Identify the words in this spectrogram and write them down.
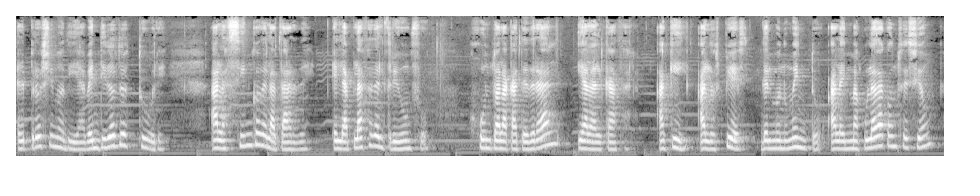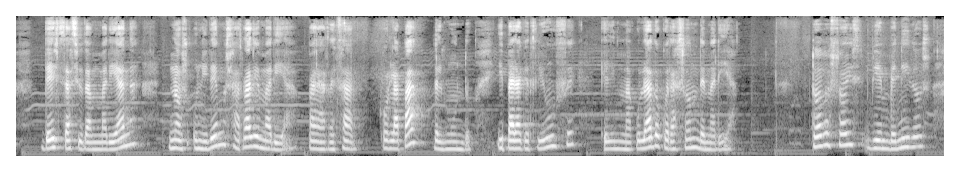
el próximo día 22 de octubre a las 5 de la tarde en la Plaza del Triunfo, junto a la Catedral y al Alcázar, aquí a los pies del monumento a la Inmaculada Concesión de esta ciudad mariana, nos uniremos a Radio María para rezar por la paz del mundo y para que triunfe el Inmaculado Corazón de María. Todos sois bienvenidos a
